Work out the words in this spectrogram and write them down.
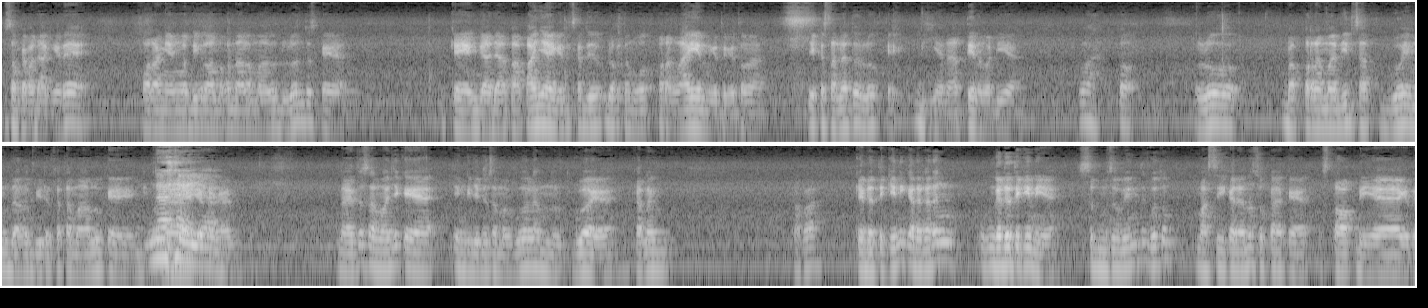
Sampai pada akhirnya orang yang lebih lama kenal sama lu duluan terus kayak kayak nggak ada apa-apanya gitu, saya udah ketemu orang lain gitu gitu lah. Jadi kesannya tuh lu kayak dihianatin sama dia. Wah kok lu baper sama dia di saat gue yang udah lebih dekat sama lu kayak gimana Nah, gitu iya. kan. Nah itu sama aja kayak yang kejadian sama gue lah menurut gue ya, karena apa kayak detik ini kadang-kadang nggak detik ini ya sebelum sebelum ini gue tuh masih kadang-kadang suka kayak stalk dia gitu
